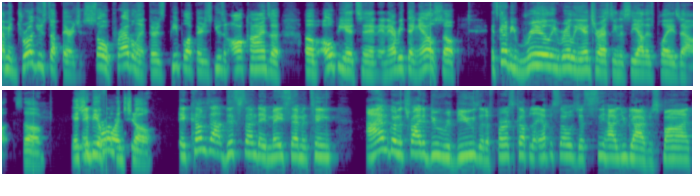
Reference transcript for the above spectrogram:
I mean, drug use up there is just so prevalent. There's people up there just using all kinds of of opiates and and everything else. So it's going to be really really interesting to see how this plays out. So it should And be a fun show. It comes out this Sunday, May 17th. I'm going to try to do reviews of the first couple of episodes just to see how you guys respond,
